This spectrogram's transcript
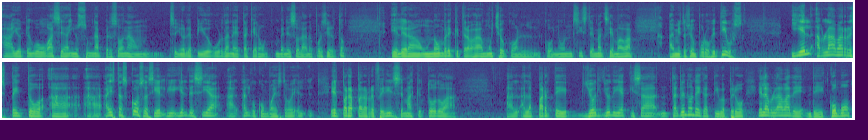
Ah, yo tengo hace años una persona, un señor de apellido Urdaneta, que era un venezolano, por cierto. Él era un hombre que trabajaba mucho con, un sistema que se llamaba administración por objetivos. Y él hablaba respecto a, estas cosas y él, y él, decía algo como esto. Él, para, para, referirse más que todo a, la parte, yo, yo diría quizá, tal vez no negativa, pero él hablaba de, de cómo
